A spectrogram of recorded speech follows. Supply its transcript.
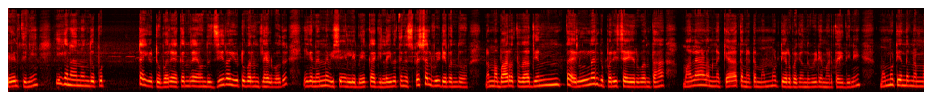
ಹೇಳ್ತೀನಿ. ಈಗ ನಾನೊಂದು ಪುಟ್ಟ ಪುಟ್ಟ ಯೂಟ್ಯೂಬರ್, ಯಾಕಂದರೆ ಒಂದು ಜೀರೋ ಯೂಟ್ಯೂಬರ್ ಅಂತ ಹೇಳ್ಬೋದು. ಈಗ ನನ್ನ ವಿಷಯ ಇಲ್ಲಿ ಬೇಕಾಗಿಲ್ಲ. ಇವತ್ತಿನ ಸ್ಪೆಷಲ್ ವಿಡಿಯೋ ಬಂದು ನಮ್ಮ ಭಾರತದಾದ್ಯಂತ ಎಲ್ಲರಿಗೂ ಪರಿಚಯ ಇರುವಂತಹ ಮಲಯಾಳಂನ ಖ್ಯಾತ ನಟ ಮಮ್ಮೂಟಿಯವರ ಬಗ್ಗೆ ಒಂದು ವಿಡಿಯೋ ಮಾಡ್ತಾ ಇದ್ದೀನಿ. ಮಮ್ಮೂಟಿ ಅಂದರೆ ನಮ್ಮ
